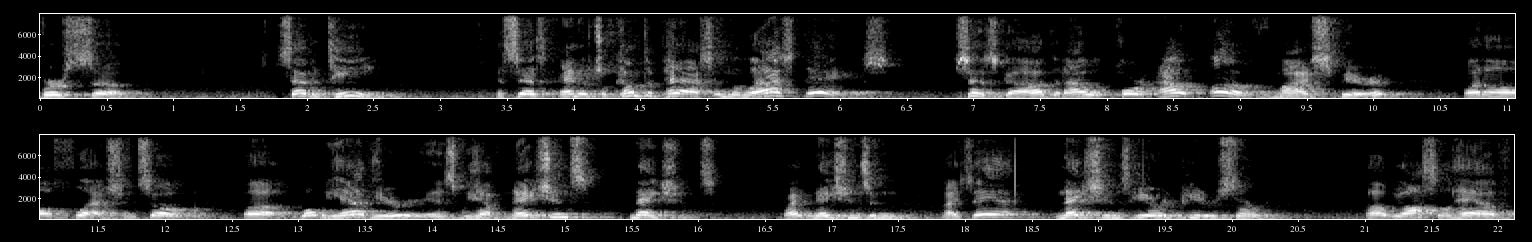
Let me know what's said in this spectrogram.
verse uh, 17, it says, And it shall come to pass in the last days, says God, that I will pour out of my spirit on all flesh. And so, uh, what we have here is we have nations, nations, right? Nations in Isaiah, nations here in Peter's sermon. Uh, we also have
